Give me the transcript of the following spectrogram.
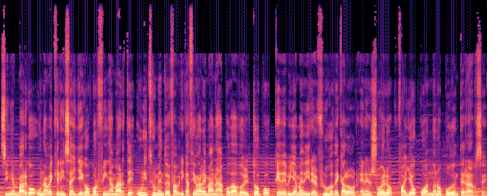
Sin embargo, una vez que el InSight llegó por fin a Marte, un instrumento de fabricación alemana apodado el Topo, que debía medir el flujo de calor en el suelo, falló cuando no pudo enterrarse.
